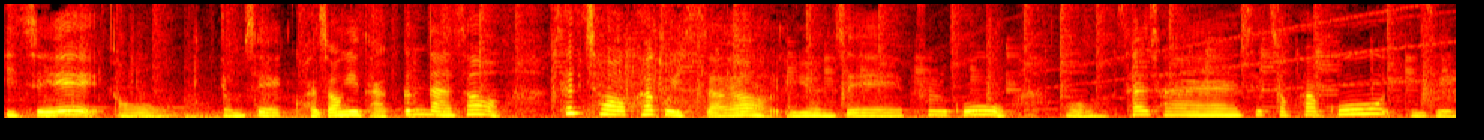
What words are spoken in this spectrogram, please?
이제 어, 염색 과정이 다 끝나서 세척하고 있어요. 유연제 풀고 어, 살살 세척하고 이제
